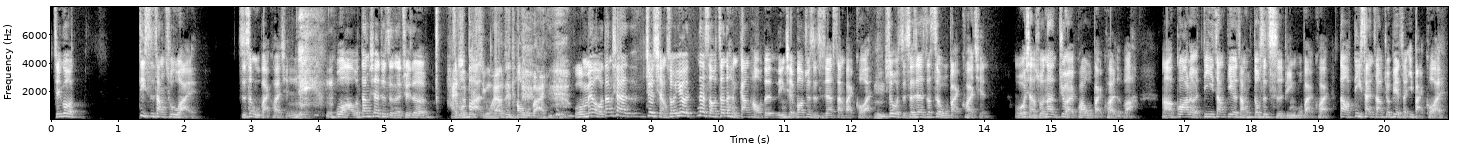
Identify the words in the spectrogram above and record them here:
结果第四张出来只剩五百块钱，哇！我当下就整个觉得 还怎么办？我还要再掏五百。我没有，我当下就想说，因为那时候真的很刚好，我的零钱包就只剩下三百块，嗯所以我只剩下这这五百块钱。我想说，那就来刮五百块的吧。然后刮了第一张、第二张都是持平五百块，到第三张就变成一百块。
